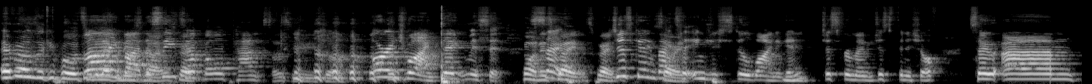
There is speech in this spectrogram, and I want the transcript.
Everyone's looking forward to Flying the by the seats of all pants as usual. Orange wine. Don't miss it. Go on, it's great. It's great. Just going back Sorry. To English still wine again, just for a moment, just to finish off. So, um,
